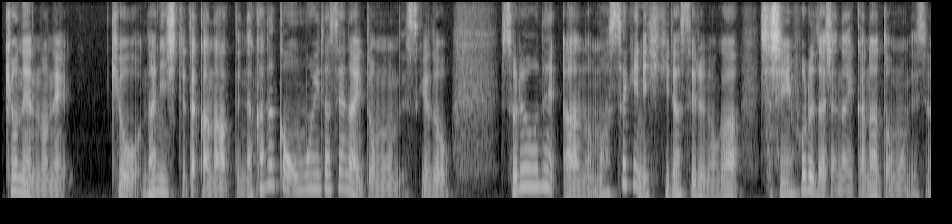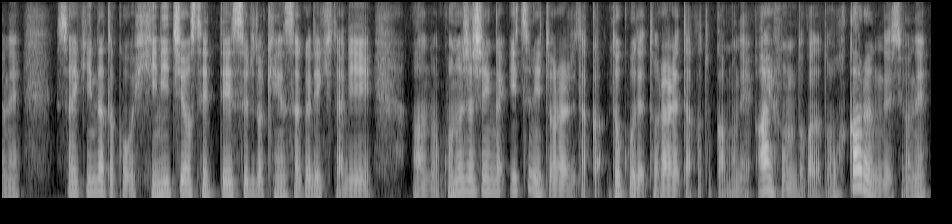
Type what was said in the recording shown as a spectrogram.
去年のね今日何してたかなってなかなか思い出せないと思うんですけどそれをねあの真っ先に引き出せるのが写真フォルダじゃないかなと思うんですよね。最近だとこう日にちを設定すると検索できたりあのこの写真がいつに撮られたかどこで撮られたかとかもね iPhone とかだと分かるんですよね。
